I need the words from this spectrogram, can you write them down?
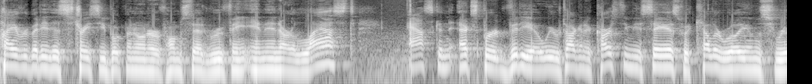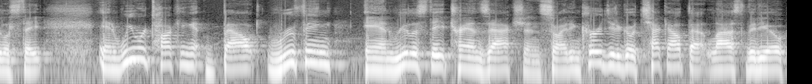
Hi everybody, this is Tracy Bookman, owner of Homestead Roofing, and in our last Ask an Expert video, we were talking to Karsten Musaeus with Keller Williams Real Estate, and we were talking about roofing and real estate transactions. So I'd encourage you to go check out that last video.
